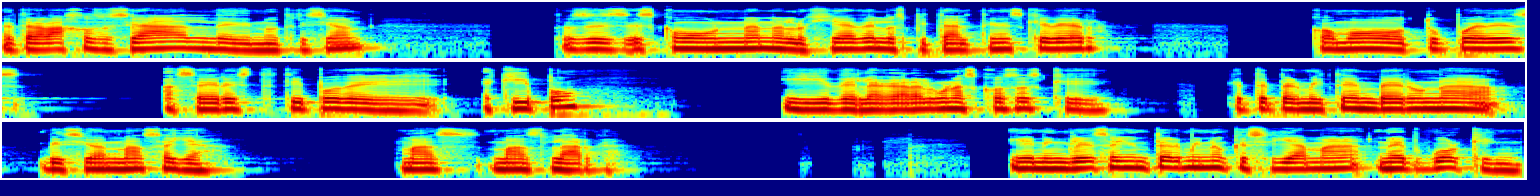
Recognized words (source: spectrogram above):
de trabajo social, de nutrición. Entonces es como una analogía del hospital. Tienes que ver cómo tú puedes hacer este tipo de equipo y delegar algunas cosas que, que te permiten ver una visión más allá, más, más larga. Y en inglés hay un término que se llama networking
